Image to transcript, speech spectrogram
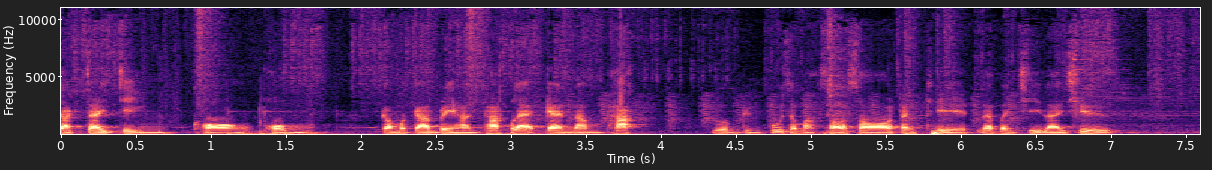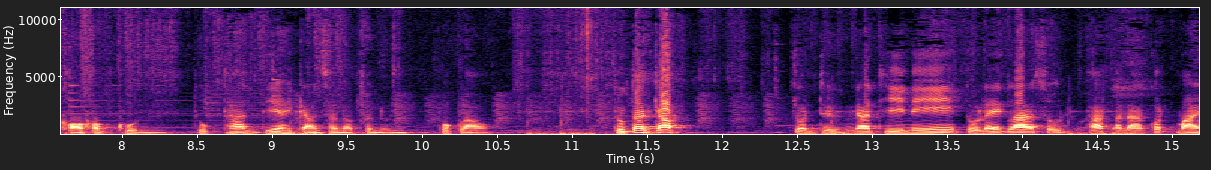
จากใจจริงของผมกรรมการบริหารพรรคและแกนนำพรรครวมถึงผู้สมัครสสทั้งเขต และบัญชีรายชื่อ ขอขอบคุณทุกท่านที่ให้การสนับสนุนพวกเรา ทุกท่านครับ จนถึงนาทีนี้ตัวเลขล่าสุดพรรคอนาคตใหม่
